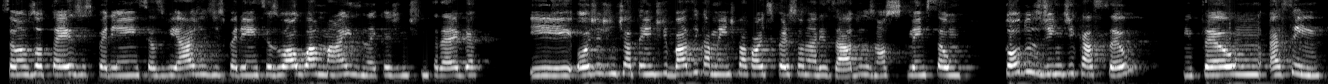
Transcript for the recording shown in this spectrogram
São os hotéis de experiências, viagens de experiências, o algo a mais né, que a gente entrega. E hoje a gente atende basicamente pacotes personalizados. Os nossos clientes são todos de indicação. Então, assim,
